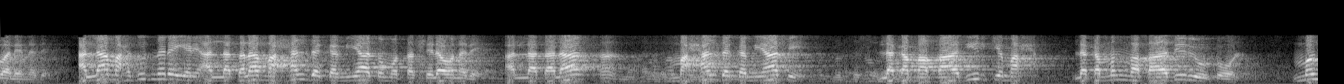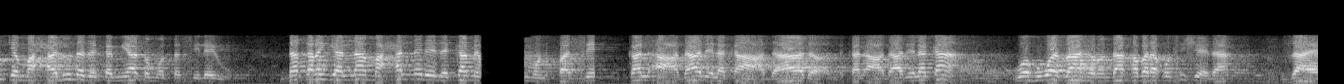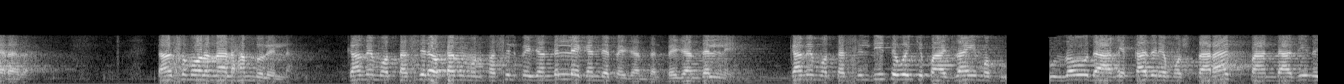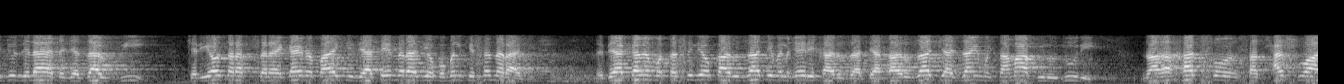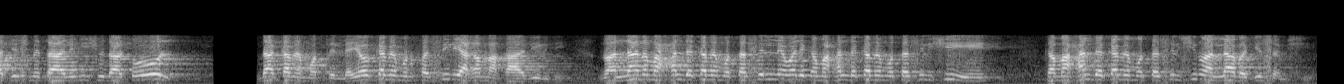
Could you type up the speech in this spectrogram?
ولې نه دی الله محدود نه دی یعنی الله تعالی محل د کمیات متصله نه دی الله تعالی محل د کمیات لکه مقادیر کې مح لکه من مقادیر یو ټول من کې محلونه د کمیات متصله یو دا قرنګ الله محل نه دی د کم منفصل کل اعداد لك اعداد کل اعداد لك وهو ظاهر دا خبره خو څه شه ده ظاهره ده تاسو مولانا الحمدلله کم متصل او کم منفصل پیجندل لیکن دې پیجندل پیجندل نه کم متصل دي ته و چې پاجزای مفروض جزو د هغه قدر مشترک په اندازې د جز لا تجزا وی چې یو طرف سره کاینو پای کې زیاتې ناراضي او په بل کې څه ناراضي نو بیا کوم متصل او قارضات بل غیر قارضات یا قارضات چې اجزاء مجتمع په وجودي نو هغه خط سو سطح شو جسم تعلیمی شو دا ټول دا کمه متصل له یو کمه منفصل هغه مقادیر دي نو الله نه محل د کمه متصل نه ولی کمه محل د کمه متصل شي کمه محل د کمه متصل شي نو الله به جسم شي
